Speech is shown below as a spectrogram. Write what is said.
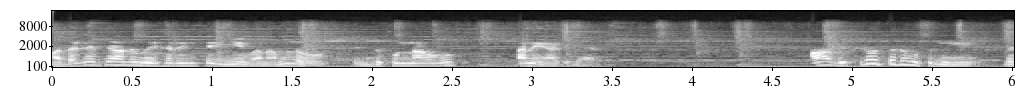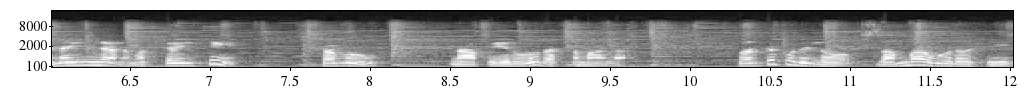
మదగజాలు విహరించే ఈ వనంలో ఎందుకున్నావు? అని అడిగాడు. ఆ వికృత రూపిని వినయంగా నమస్కరించి ప్రభు నా పేరు రత్నమాల స్వర్గపురిలో రంభా ఊరోసి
